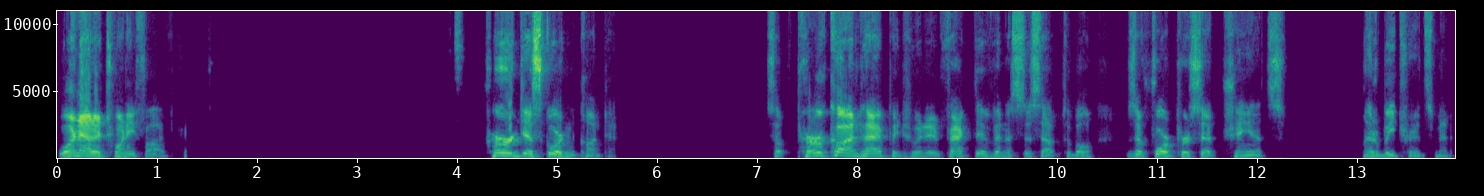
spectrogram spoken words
One out of 25 per discordant contact. So per contact between an infective and a susceptible, there's a 4% chance it'll be transmitted.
